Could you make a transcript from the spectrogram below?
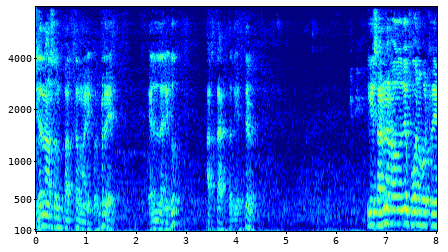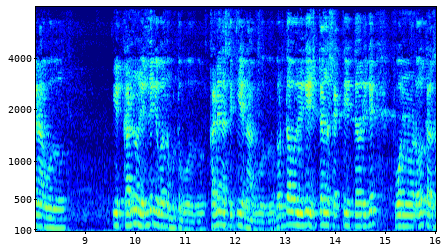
ಇದನ್ನು ಸ್ವಲ್ಪ ಅರ್ಥ ಮಾಡಿಕೊಂಡ್ರೆ ಎಲ್ಲರಿಗೂ ಅರ್ಥ ಆಗ್ತದೆ ಅಂತ ಹೇಳುದು. ಈ ಸಣ್ಣ ಮಗುವಿಗೆ ಫೋನ್ ಕೊಟ್ಟರೆ ಏನಾಗುವುದು ಈ ಕಣ್ಣು ಎಲ್ಲಿಗೆ ಬಂದು ಮುಟ್ಟಬಹುದು? ಕಣ್ಣಿನ ಸ್ಥಿತಿ ಏನಾಗುವುದು ದೊಡ್ಡವರಿಗೆ ಇಷ್ಟೆಲ್ಲ ಶಕ್ತಿ ಇದ್ದವರಿಗೆ ಫೋನ್ ನೋಡೋದು ಕೆಲಸ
